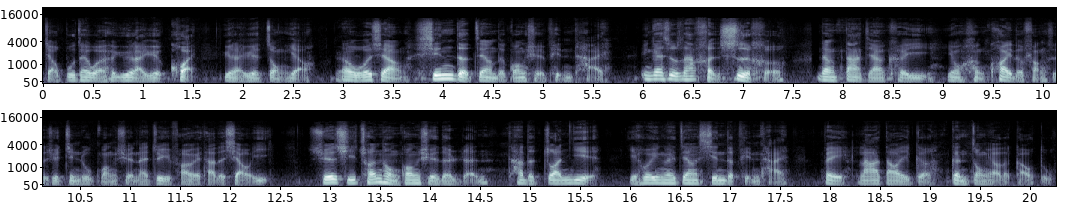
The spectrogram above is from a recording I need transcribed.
脚步在未来会越来越快，越来越重要。那我想新的这样的光学平台，应该是说它很适合让大家可以用很快的方式去进入光学，来自于发挥它的效益。学习传统光学的人，他的专业也会因为这样新的平台。被拉到一个更重要的高度，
